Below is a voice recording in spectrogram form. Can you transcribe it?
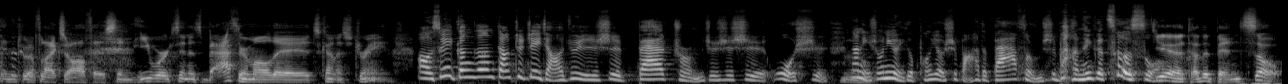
into a flex office and he works in his bathroom all day. It's kind of strange. 哦，所以刚刚 Dr. J 讲的句子是 bedroom，就是是卧室。那你说你有一个朋友是把他的 bathroom 是把那个厕所 Yeah, 他的 benzo.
